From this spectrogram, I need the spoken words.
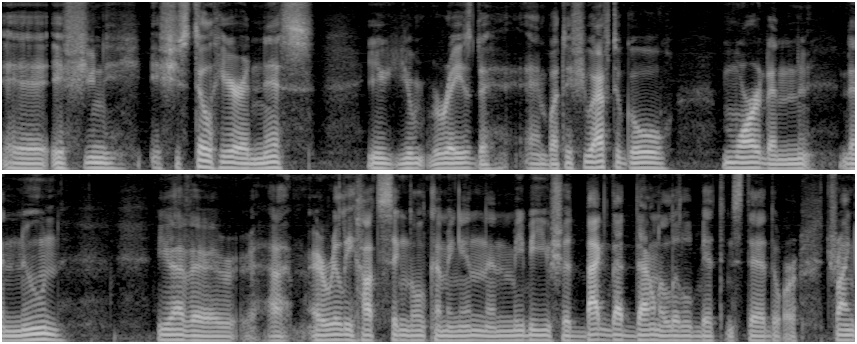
if you if you still hear a nis you you raise the and but if you have to go more than than noon you have a, a, a really hot signal coming in and maybe you should back that down a little bit instead or trying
